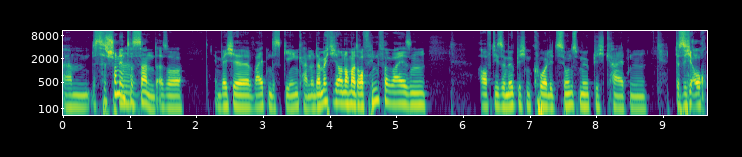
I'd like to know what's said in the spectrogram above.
Ähm, das ist schon hm. interessant, also in welche Weiten das gehen kann. Und da möchte ich auch nochmal darauf hinverweisen, auf diese möglichen Koalitionsmöglichkeiten, dass ich auch,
